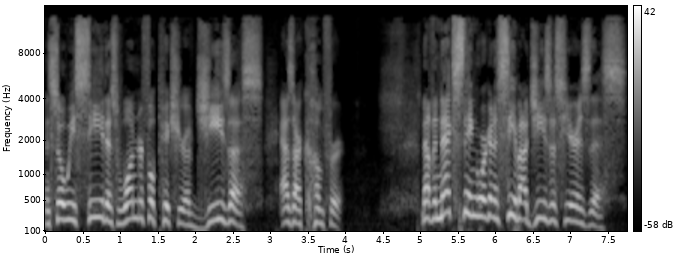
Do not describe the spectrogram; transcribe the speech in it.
And so we see this wonderful picture of Jesus as our comfort. Now, the next thing we're going to see about Jesus here is this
